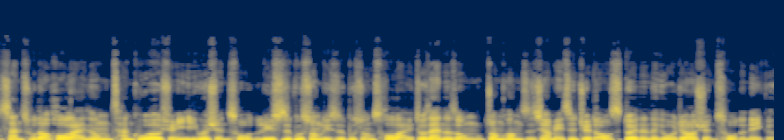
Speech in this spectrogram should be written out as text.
删除到后来那种残酷二选一，一定会选错的，屡试不爽，屡试不爽。后来就在那种状况之下，每次觉得哦是对的那个，我就要选错的那个。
